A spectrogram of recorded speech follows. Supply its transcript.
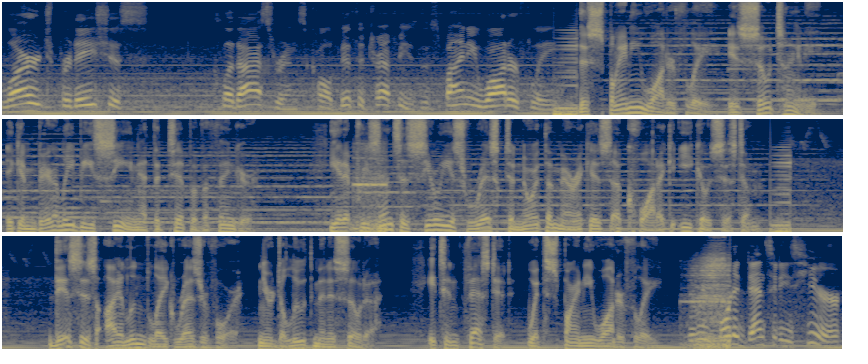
large predaceous cladocerans called Bythotrephes, the spiny water flea. The spiny water flea is so tiny it can barely be seen at the tip of a finger. Yet it presents a serious risk to North America's aquatic ecosystem. This is Island Lake Reservoir near Duluth, Minnesota. It's infested with spiny water flea. The reported densities here,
